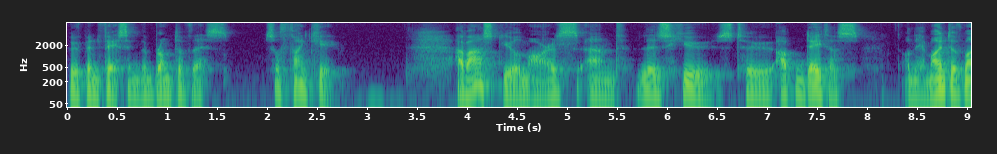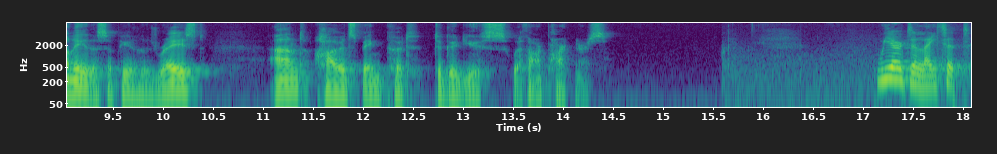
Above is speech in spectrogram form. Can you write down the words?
who've been facing the brunt of this. So thank you. I've asked Uel Marrs and Liz Hughes to update us on the amount of money this appeal has raised and how it's being put to good use with our partners. We are delighted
